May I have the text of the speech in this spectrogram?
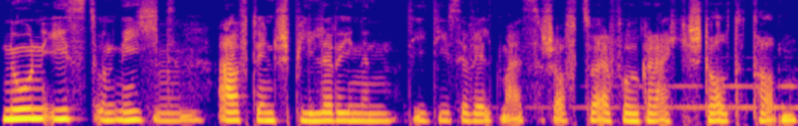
nun ist und nicht mhm. auf den Spielerinnen, die diese Weltmeisterschaft so erfolgreich gestaltet haben.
